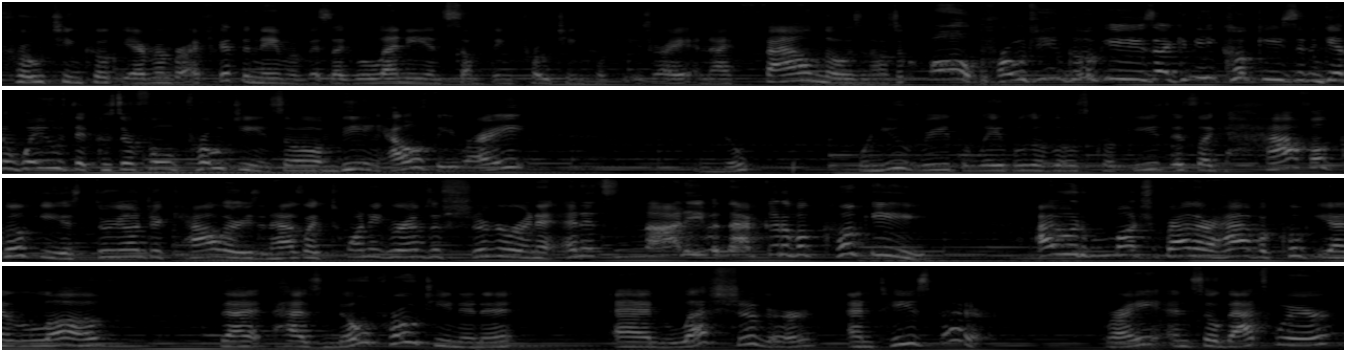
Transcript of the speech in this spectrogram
protein cookie. I remember, I forget the name of it. It's like Lenny and something protein cookies, right? And I found those and I was like, oh, protein cookies. I can eat cookies and get away with it because they're full of protein. So I'm being healthy, right? Nope. When you read the labels of those cookies, it's like half a cookie is 300 calories and has like 20 grams of sugar in it. And it's not even that good of a cookie. I would much rather have a cookie I love that has no protein in it and less sugar and tastes better right? And so that's where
